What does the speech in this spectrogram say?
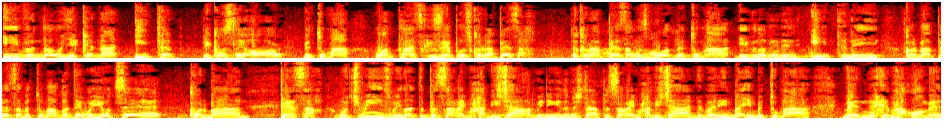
even though you cannot eat them because they are betumah. One classic example is Korban Pesach. The Korban Pesach was brought betumah, even though they didn't eat the Korban Pesach betumah, but they were yotzeh Korban Pesach, which means we learned the Pesachim. Hamisha, I'm reading you the Mishnah Pesachim. Hamisha devarim ba'im betumah, ven nechem ha'omer,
